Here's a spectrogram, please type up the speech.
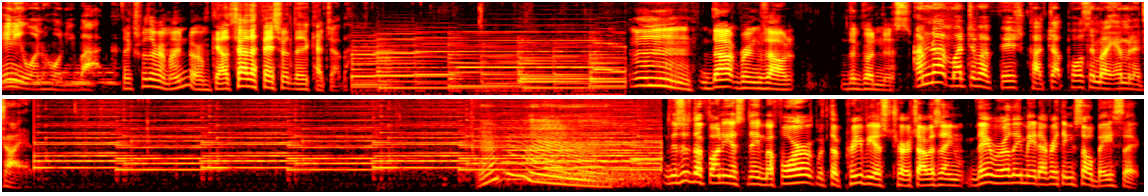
anyone hold you back. Thanks for the reminder. Okay, let's try the fish with the ketchup. Mmm, that brings out the goodness. I'm not much of a fish ketchup person, but I am gonna try it. Mmm. This is the funniest thing. Before, with the previous church, I was saying they really made everything so basic.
